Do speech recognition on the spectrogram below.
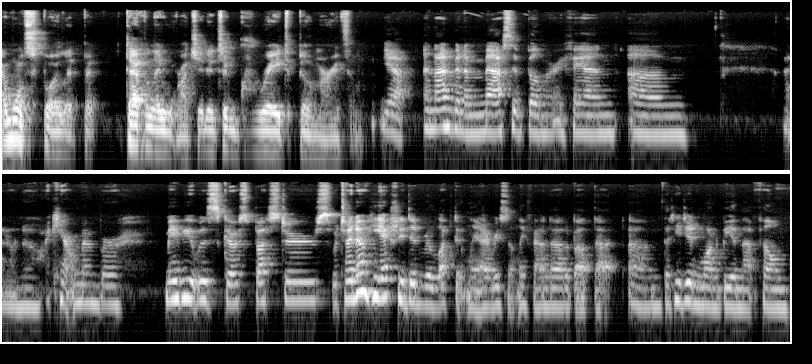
I won't spoil it, but definitely watch it. It's a great Bill Murray film. Yeah, and I've been a massive Bill Murray fan. Um, I don't know. I can't remember. Maybe it was Ghostbusters, which I know he actually did reluctantly. I recently found out about that, um, that he didn't want to be in that film.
